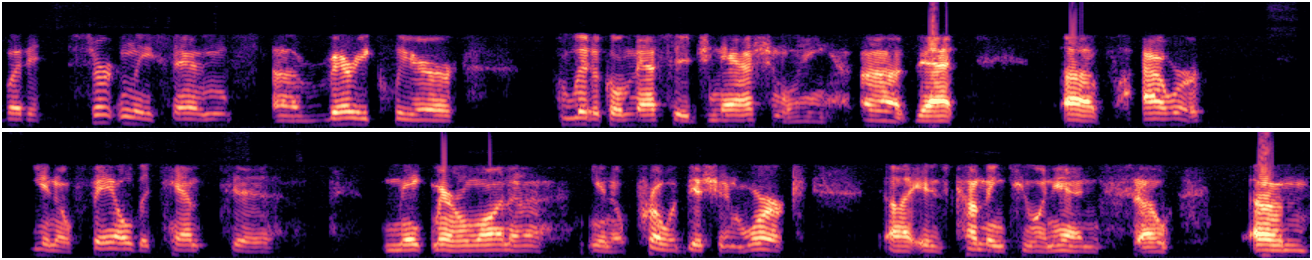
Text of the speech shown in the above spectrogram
but it certainly sends a very clear political message nationally uh, that our you know failed attempt to make marijuana you know prohibition work uh, is coming to an end. So um,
